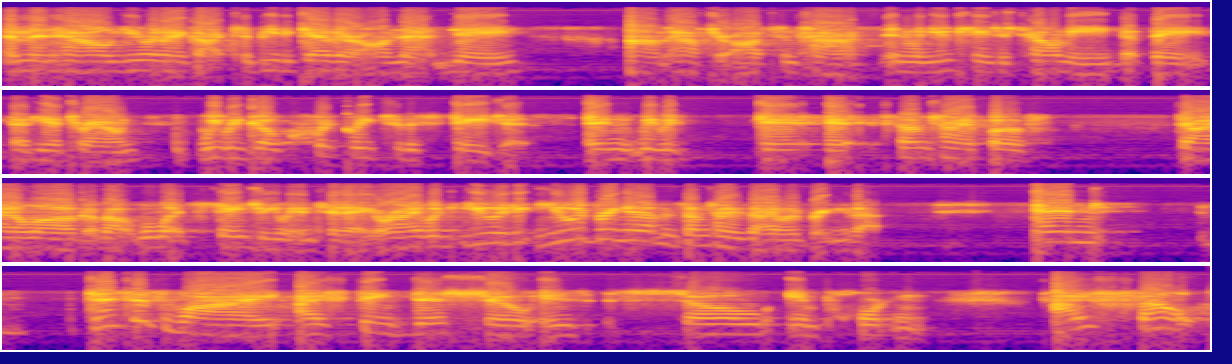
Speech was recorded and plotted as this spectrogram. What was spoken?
and then how you and I got to be together on that day um, after Austin passed, and when you came to tell me that they that he had drowned, we would go quickly to the stages, and we would some type of dialogue about well, what stage are you in today? Or I would you would you would bring it up, and sometimes I would bring it up. And this is why I think this show is so important. I felt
